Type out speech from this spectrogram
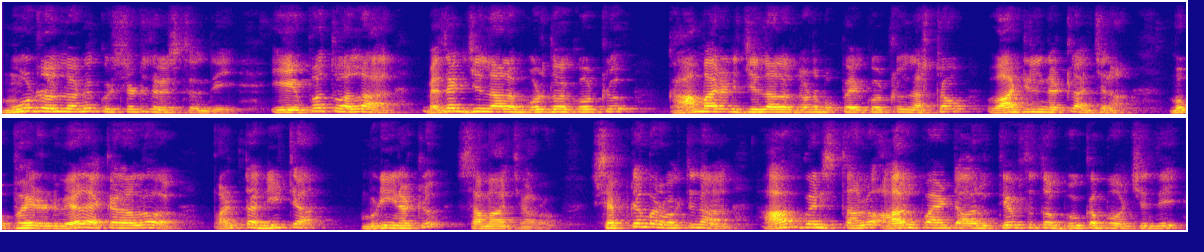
మూడు రోజుల్లోనే కురిసినట్టు తెలుస్తుంది. ఈ విపత్తు వల్ల మెదక్ జిల్లాలో మూడు వందల కోట్లు కామారెడ్డి జిల్లాలో నూట ముప్పై కోట్లు నష్టం వాటిల్లినట్లు అంచనా. ముప్పై రెండు వేల ఎకరాల్లో పంట నీట మునిగినట్లు సమాచారం. సెప్టెంబర్ ఒకటిన ఆఫ్ఘనిస్తాన్లో ఆరు పాయింట్ ఆరు తీవ్రతతో భూకంపం వచ్చింది.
